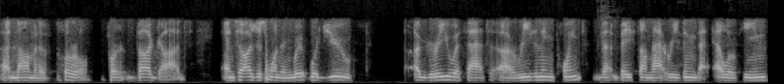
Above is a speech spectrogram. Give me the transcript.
nominative plural for the gods. And so I was just wondering, would, would you agree with that uh, reasoning point that based on that reasoning that Elohim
